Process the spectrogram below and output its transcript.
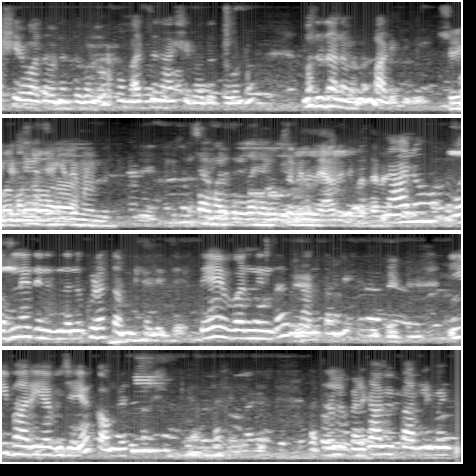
ಆಶೀರ್ವಾದವನ್ನು ತಗೊಂಡು ಅಜ್ಜನ ಆಶೀರ್ವಾದ ತಗೊಂಡು ಮತದಾನವನ್ನು ಮಾಡಿದ್ದೀವಿ. ನಾನು ಮೊದಲನೇ ದಿನದಿಂದಲೂ ಕೂಡ ತಮಗೆ ಹೇಳಿದ್ದೆ. ಡೇ ಒನ್ನಿಂದ ನಾನು ತಮಗೆ ಹೇಳಿದ್ದೆ. ಈ ಬಾರಿಯ ವಿಜಯ ಕಾಂಗ್ರೆಸ್ ಅಂತ ಅದರಲ್ಲೂ ಬೆಳಗಾವಿ ಪಾರ್ಲಿಮೆಂಟ್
